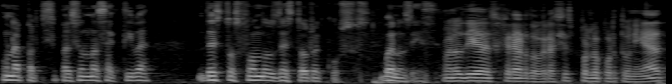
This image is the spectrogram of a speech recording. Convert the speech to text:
una participación más activa de estos fondos, de estos recursos. Buenos días. Buenos días, Gerardo. Gracias por la oportunidad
